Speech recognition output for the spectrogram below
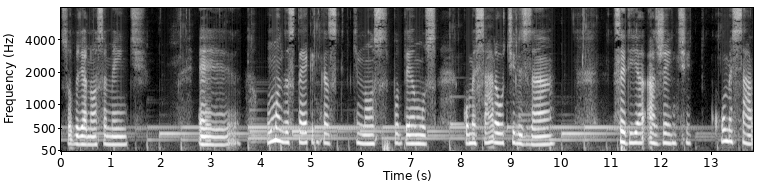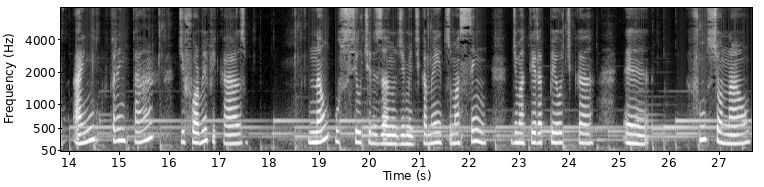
sobre a nossa mente. É, uma das técnicas que nós podemos começar a utilizar seria a gente começar a enfrentar de forma eficaz, não se utilizando de medicamentos, mas sim de uma terapêutica é, funcional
